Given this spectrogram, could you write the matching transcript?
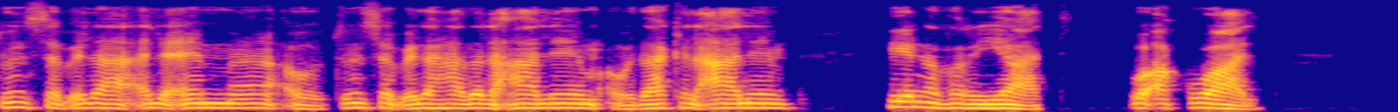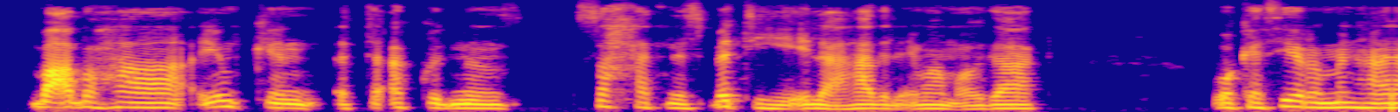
تنسب إلى الأئمة أو تنسب إلى هذا العالم أو ذاك العالم هي نظريات وأقوال. بعضها يمكن التأكد من صحة نسبته إلى هذا الإمام أو ذاك وكثير منها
